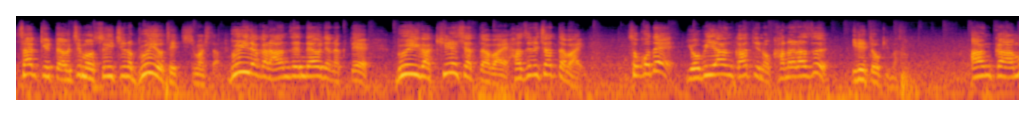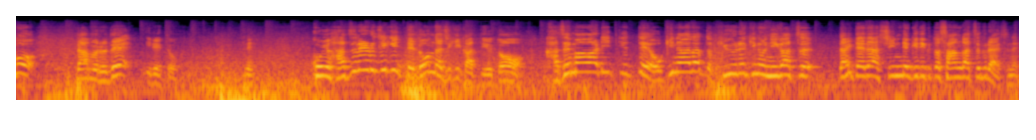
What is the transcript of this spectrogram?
さっき言ったうちも水中の V を設置しました。V だから安全だよじゃなくて、V が切れちゃった場合、外れちゃった場合、そこで予備アンカーっていうのを必ず入れておきます。アンカーもダブルで入れておく。ねこういう外れる時期ってどんな時期かっていうと風回りって言って沖縄だと旧暦の2月大体だ新暦でいくと3月ぐらいですね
